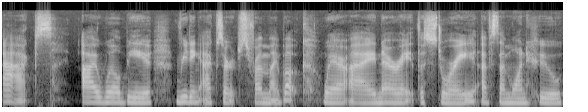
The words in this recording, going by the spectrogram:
acts, I will be reading excerpts from my book where I narrate the story of someone who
